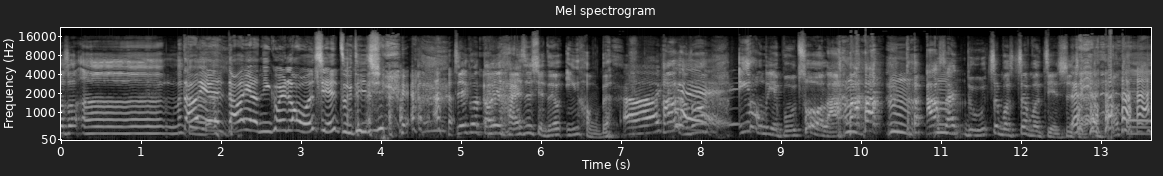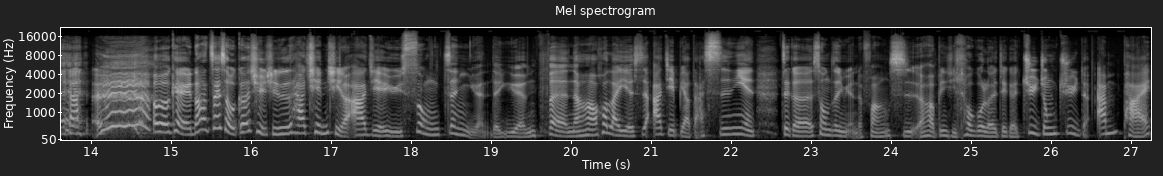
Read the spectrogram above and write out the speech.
就说：“嗯，那个。导演，导演，你可不可以让我写主题曲 结果导演还是选择用殷红的，啊？他想说殷红的也不错啦。阿三如这么这么解释着，OK，OK，那这首歌曲其实它牵起了阿杰与宋振远的缘分，然后后来也是阿杰表达思念这个宋振远的方式，然后并且透过了这个剧中剧的安排，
